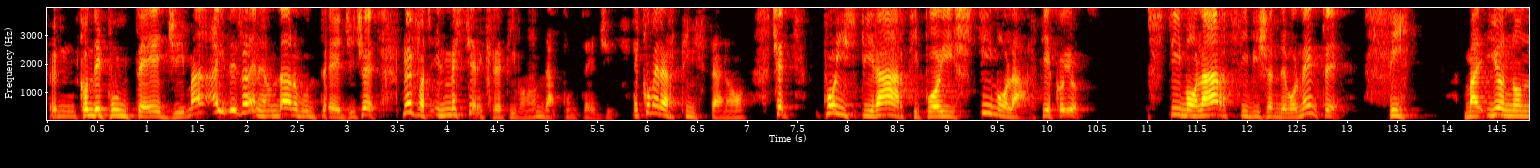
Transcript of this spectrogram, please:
eh, con dei punteggi, ma ai designer non danno punteggi, cioè faccio, il mestiere creativo non dà punteggi, è come l'artista, no? Cioè puoi ispirarti, puoi stimolarti, ecco io, stimolarsi vicendevolmente, sì, ma io non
